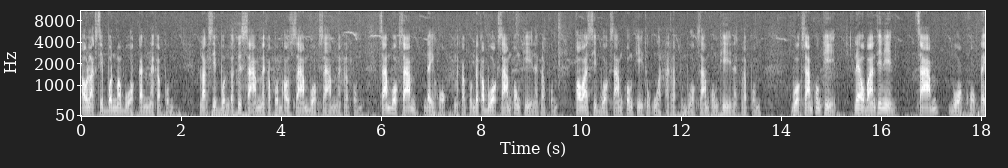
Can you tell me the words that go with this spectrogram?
เอาหลักสิบบนมาบวกกันนะครับผมหลักสิบบนก็คือ3นะครับผมเอา 3 บวก3นะครับผม3บวก3ได้6นะครับผมแล้วก็บวก3คงที่นะครับผม เพราะว่าสิบวก3คงที่ทุกงวดนะครับ ผมบวก3คงที่นะครับ ผมบวก3คงที่ แล้วบานที่นี่3บวก6ได้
